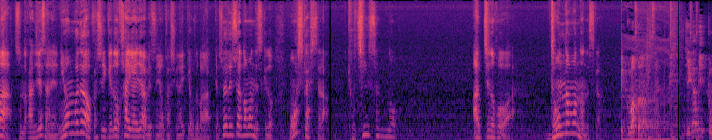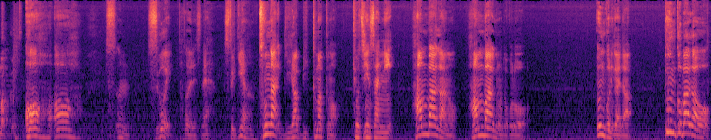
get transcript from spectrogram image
まあ、そんな感じですよね。日本語ではおかしいけど、海外では別におかしくないっていう言葉があって、それと一緒だと思うんですけど、もしかしたら、巨人さんの、あっちの方は、どんなもんなんですか？ビッグマックなんだね。ギガビッグマック。ああ、ああ、すうん、すごい例えですね。素敵やん。そんなギガビッグマックの巨人さんに、ハンバーガーのハンバーグのところを、うんこに変えた、うんこバーガーを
